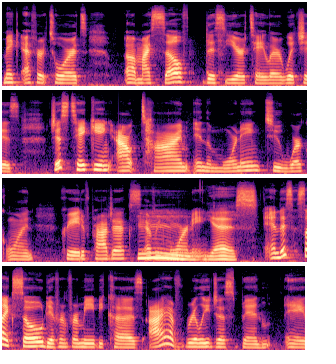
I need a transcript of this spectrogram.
make effort towards uh, myself this year, Taylor, which is just taking out time in the morning to work on creative projects mm, every morning. Yes. And this is like so different for me because I have really just been a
